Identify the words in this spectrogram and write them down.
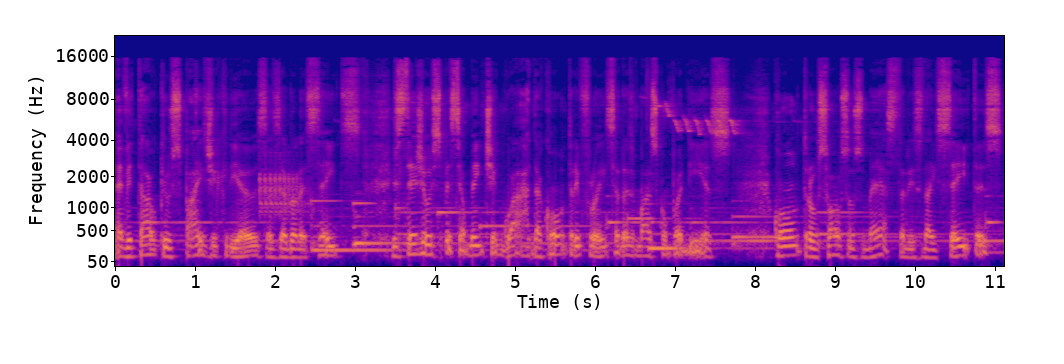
é vital que os pais de crianças e adolescentes estejam especialmente em guarda contra a influência das más companhias contra os falsos mestres das seitas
